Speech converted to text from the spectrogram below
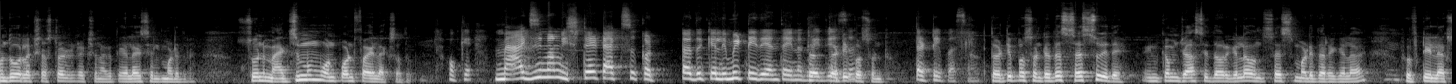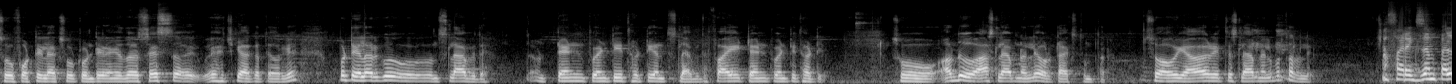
ಒಂದೂವರೆ ಲಕ್ಷ ಅಷ್ಟು ಡಿಡಕ್ಷನ್ ಆಗುತ್ತೆ ಎಲ್ ಐ ಸಿಲ್ ಮಾಡಿದರೆ. ಸೊ ನಿಮ್ಮ maximum one point five lakhs ಅದು. ಓಕೆ ಮ್ಯಾಕ್ಸಿಮಮ್ ಇಷ್ಟೇ ಟ್ಯಾಕ್ಸ್ ಕಟ್ಟೋದಕ್ಕೆ ಲಿಮಿಟ್ ಇದೆ ಅಂತ ಏನಾದರೂ thirty percent thirty percent thirty percent ಇದೆ ಸೆಸ್ಸು ಇದೆ. ಇನ್ಕಮ್ ಜಾಸ್ತಿ ಇದ್ದವ್ರಿಗೆಲ್ಲ ಒಂದು ಸೆಸ್ ಮಾಡಿದ್ದಾರೆ ಈಗೆಲ್ಲ. Fifty lakhs forty lakhs twenty ಇದು ಸೆಸ್ ಹೆಚ್ಚಿಗೆ ಆಗುತ್ತೆ ಅವ್ರಿಗೆ. ಬಟ್ ಎಲ್ಲರಿಗೂ ಒಂದು ಸ್ಲ್ಯಾಬ್ ಇದೆ. ಟೆನ್ ಟ್ವೆಂಟಿ ಥರ್ಟಿ ಅಂತ ಸ್ಲ್ಯಾಬ್ ಇದೆ. Five ten twenty thirty so ಅದು ಆ ಸ್ಲ್ಯಾಬ್ನಲ್ಲಿ ಅವ್ರು ಟ್ಯಾಕ್ಸ್ ತುಂಬ್ತಾರೆ. ಸೊ ಅವ್ರು ಯಾವ ರೀತಿ ಸ್ಲ್ಯಾಬ್ನಲ್ಲಿ ಬರ್ತಾರಲ್ಲಿ ಫಾರ್ ಎಕ್ಸಾಂಪಲ್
